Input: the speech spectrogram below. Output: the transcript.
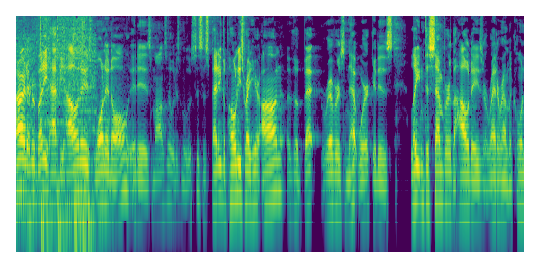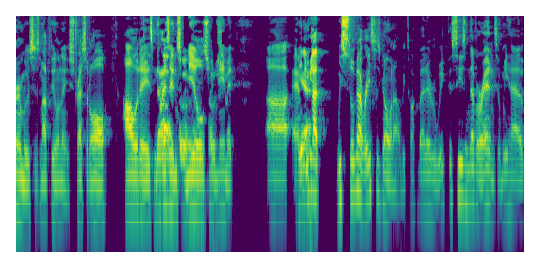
All right, everybody. Happy holidays, one and all. It is Monzo. It is Malusis. It's betting the ponies right here on the Bet Rivers Network. It is late in December. The holidays are right around the corner. Moose is not feeling any stress at all. Holidays, No, presents, no, meals, no you name it. Uh, and Yeah. we got we still got races going on. We talk about it every week. This season never ends, and we have.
